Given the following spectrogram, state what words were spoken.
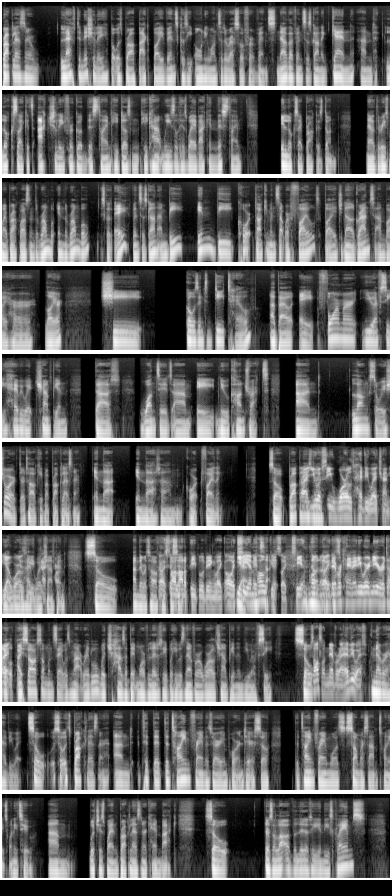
Brock Lesnar left initially, but was brought back by Vince because he only wanted to wrestle for Vince. Now that Vince has gone again and looks like it's actually for good this time, he doesn't he can't weasel his way back in this time. It looks like Brock is done. Now the reason why Brock wasn't in the rumble in the rumble is because A, Vince is gone, and B, in the court documents that were filed by Janelle Grant and by her lawyer, she goes into detail about a former UFC heavyweight champion that wanted um, a new contract. And long story short, they're talking about Brock Lesnar in that in that um, court filing. So Brock Uh, Lesnar, UFC World Heavyweight Champion. yeah, world heavyweight champion. term. So and they were talking. I saw a lot of people being like, "Oh, it's Yeah, CM it's Punk." not- it's like CM Punk. no, No, he never came anywhere near a title. I saw someone say it was Matt Riddle, which has a bit more validity, but he was never a world champion in the UFC. he So was also never a heavyweight. never a heavyweight. So so it's Brock Lesnar, and t- the the time frame is very important here. So the time frame was SummerSlam 2022, um, which is when Brock Lesnar came back. So there's a lot of validity in these claims,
